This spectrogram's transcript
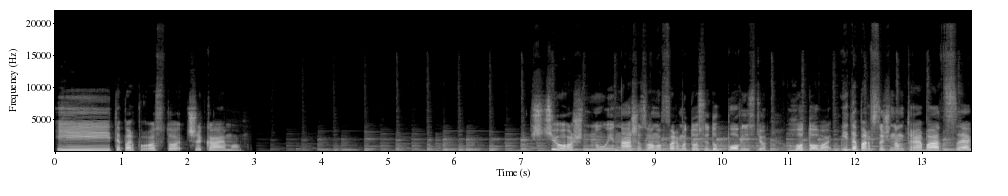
І тепер просто чекаємо. Що ж, ну і наша з вами ферма досвіду повністю готова. І тепер все, що нам треба, це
